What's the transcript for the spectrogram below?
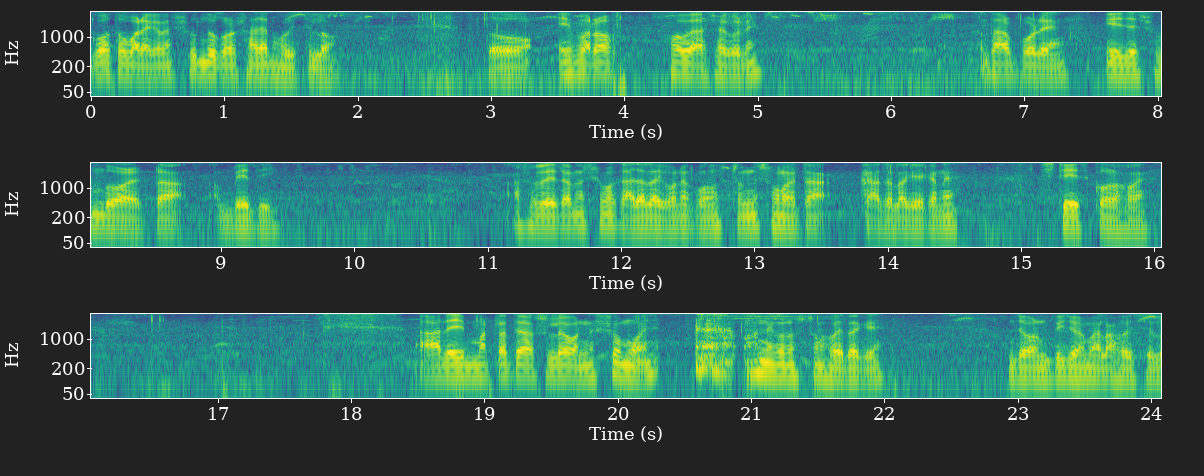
গতবার এখানে সুন্দর করে সাজানো হয়েছিল। তো এবারও হবে আশা করি। তারপরে এই যে সুন্দর একটা বেদি। আসলে এটা অনেক সময় কাজে লাগে, অনেক অনুষ্ঠানের সময় এটা কাজে লাগে এখানে স্টেজ করা হয়। আর এই মাঠটাতে আসলে অনেক সময় অনেক অনুষ্ঠান হয়ে থাকে। যেমন বিজয় মেলা হয়েছিল,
